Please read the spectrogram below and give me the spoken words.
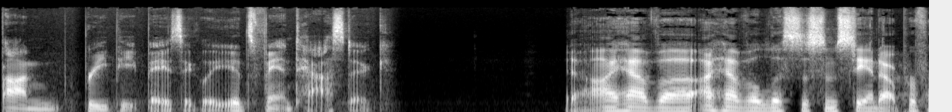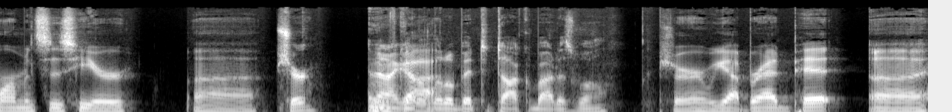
on repeat, basically. It's fantastic. Yeah, I have uh, I have a list of some standout performances here. Uh, Sure. And then I got, got- a little bit to talk about as well. Sure, we got Brad Pitt uh,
